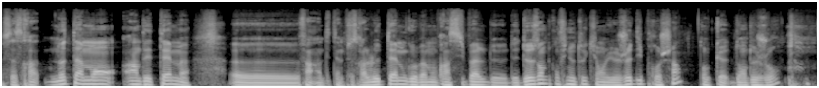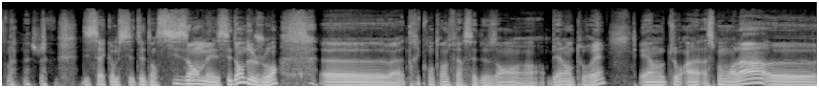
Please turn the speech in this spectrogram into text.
Ça sera notamment un des thèmes, enfin un des thèmes, ce sera le thème globalement principal de- des deux ans de Confinuto qui ont lieu jeudi prochain, donc dans deux jours. Je dis ça comme si c'était dans six ans, mais c'est dans deux jours. Voilà, très content de faire ces deux ans, euh, bien entouré. Et à, ce moment-là, euh,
